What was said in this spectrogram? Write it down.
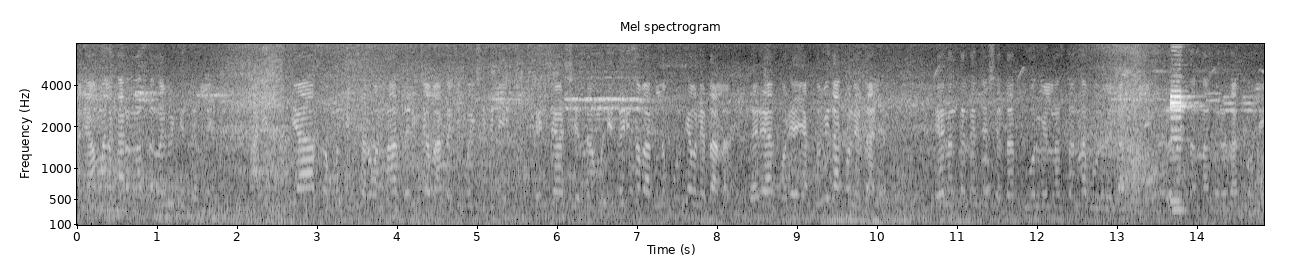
आणि आम्हाला कारण असताना भेटीत धरले आणि त्या संबंधित सर्वांना दरीच्या भागाचे पैसे दिले. त्यांच्या शेत दरीचा भाग लपून ठेवण्यात आला दऱ्या खोऱ्या या कमी दाखवण्यात आल्या. त्यानंतर त्यांच्या शेतात बोरवेल नसताना बोरवेल दाखवले घरं नसताना घरं दाखवले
